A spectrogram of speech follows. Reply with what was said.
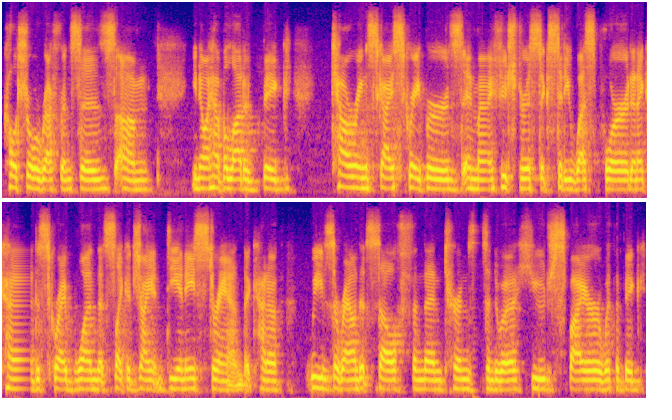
cultural references. Um, you know, I have a lot of big towering skyscrapers in my futuristic city, Westport, and I kind of describe one that's like a giant DNA strand that kind of weaves around itself and then turns into a huge spire with a big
